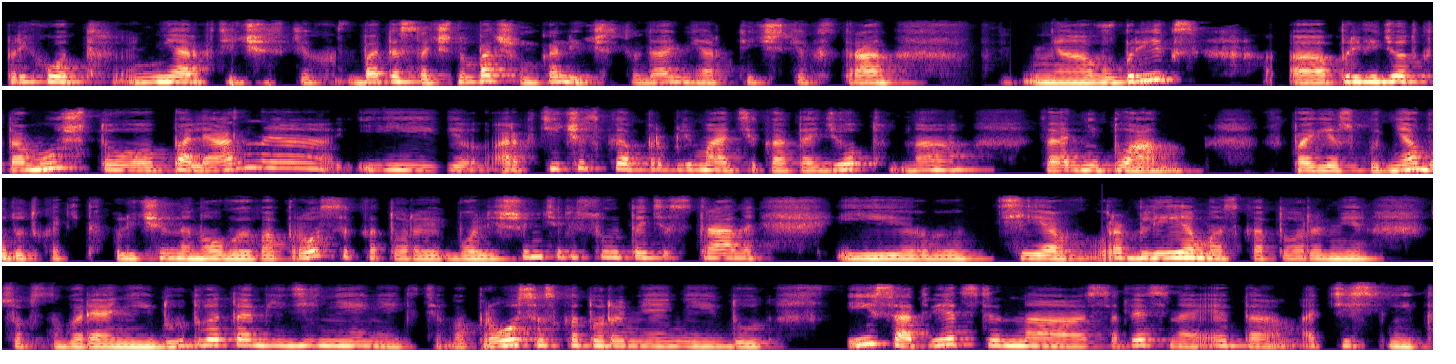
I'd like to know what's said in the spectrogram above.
приход неарктических, в достаточно большом количестве, да, неарктических стран в БРИКС э, приведет к тому, что полярная и арктическая проблематика отойдет на задний план. В повестку дня будут какие-то включены новые вопросы, которые больше интересуют эти страны, и э, те проблемы, с которыми, собственно говоря, они идут в это объединение, те вопросы, с которыми они идут. И, соответственно, соответственно это оттеснит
